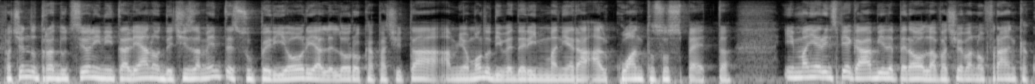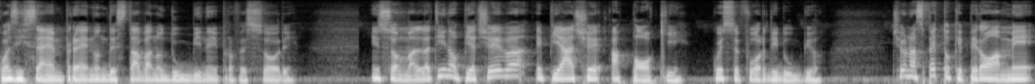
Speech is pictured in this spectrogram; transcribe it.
facendo traduzioni in italiano decisamente superiori alle loro capacità, a mio modo di vedere in maniera alquanto sospetta. In maniera inspiegabile però la facevano franca quasi sempre e non destavano dubbi nei professori. Insomma, il latino piaceva e piace a pochi, questo è fuori di dubbio. C'è un aspetto che però a me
